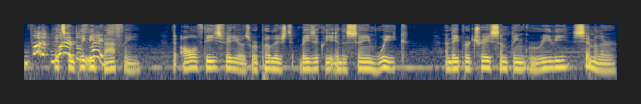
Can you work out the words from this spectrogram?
what? What It's completely baffling that all of these videos were published basically in the same week and they portray something really similar.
